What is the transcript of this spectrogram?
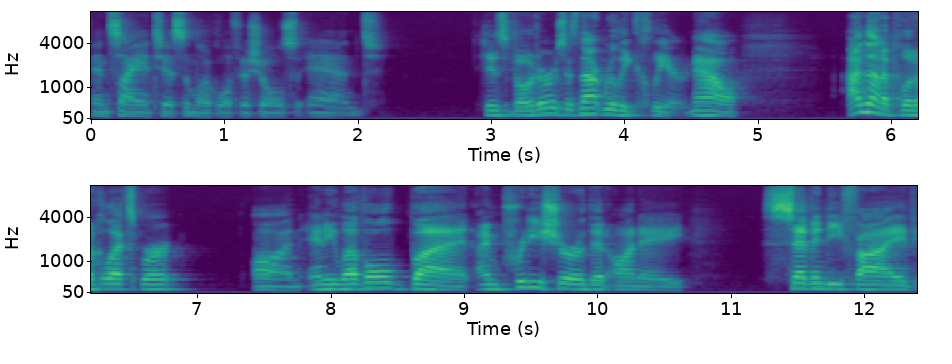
and scientists and local officials and his voters. It's not really clear. Now i'm not a political expert on any level but i'm pretty sure that on a 75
